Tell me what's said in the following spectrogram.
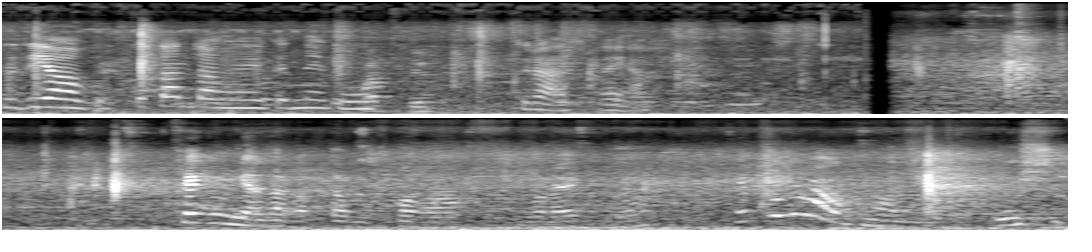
드디어 꽃단장을 끝내고 들어왔어요. 태국 여자 같다 오빠가 뭐라 했고요. 예쁘더라고만 옷이.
